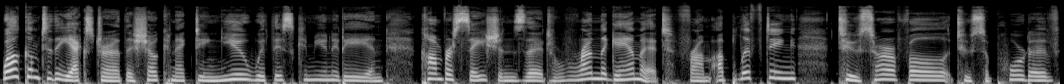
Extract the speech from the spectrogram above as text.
Welcome to The Extra, the show connecting you with this community and conversations that run the gamut from uplifting to sorrowful to supportive.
